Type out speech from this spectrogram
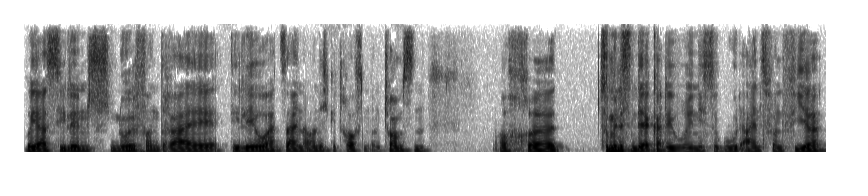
Oja Silinch 0 von 3, die Leo hat seinen auch nicht getroffen und Thompson auch äh, zumindest in der Kategorie nicht so gut, 1 von 4.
